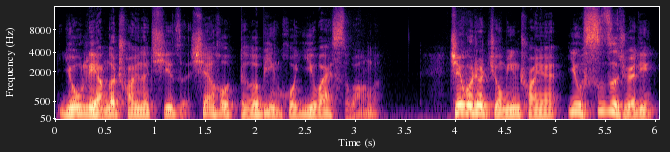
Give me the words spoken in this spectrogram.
有两个船员的妻子先后得病或意外死亡了。结果，这九名船员又私自决定。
